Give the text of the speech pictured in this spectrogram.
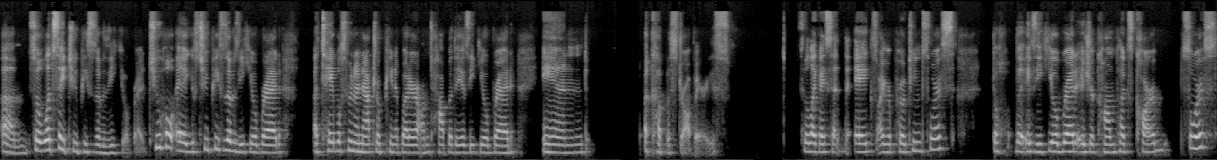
Um, so let's say two pieces of Ezekiel bread, two whole eggs, two pieces of Ezekiel bread, a tablespoon of natural peanut butter on top of the Ezekiel bread, and a cup of strawberries. So, like I said, the eggs are your protein source the, the Ezekiel bread is your complex carb source.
